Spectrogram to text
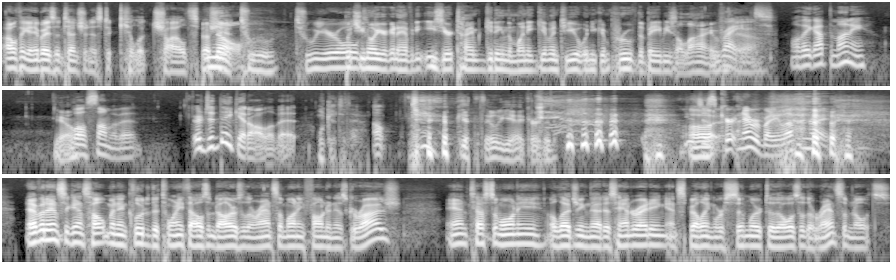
I don't think anybody's intention is to kill a child, especially No. a two two year old. but you know you're gonna have an easier time getting the money given to you when you can prove the baby's alive. Right. Yeah. Well, they got the money. Yeah. Well, some of it. Or did they get all of it? we'll get to that. Oh, oh yeah, Curtin. he's Uh, just curtain everybody left and right. Evidence against Hauptmann included the $20,000 of the ransom money found in his garage and testimony alleging that his handwriting and spelling were similar to those of the ransom notes.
